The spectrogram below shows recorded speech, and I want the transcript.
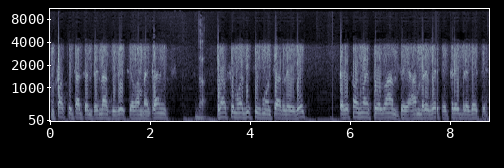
în facultate antrenat cu 10 la mecanic. Da. Vreau să modific motoarele vechi, să le fac mai poluante, am brevete, trei brevete.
